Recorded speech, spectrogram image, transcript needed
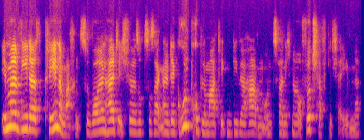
immer wieder Pläne machen zu wollen, halte ich für sozusagen eine der Grundproblematiken, die wir haben, und zwar nicht nur auf wirtschaftlicher Ebene.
